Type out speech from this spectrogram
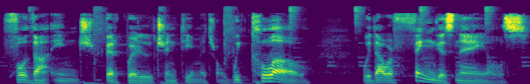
for that inch, per quel centimetro. We claw with our fingernails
